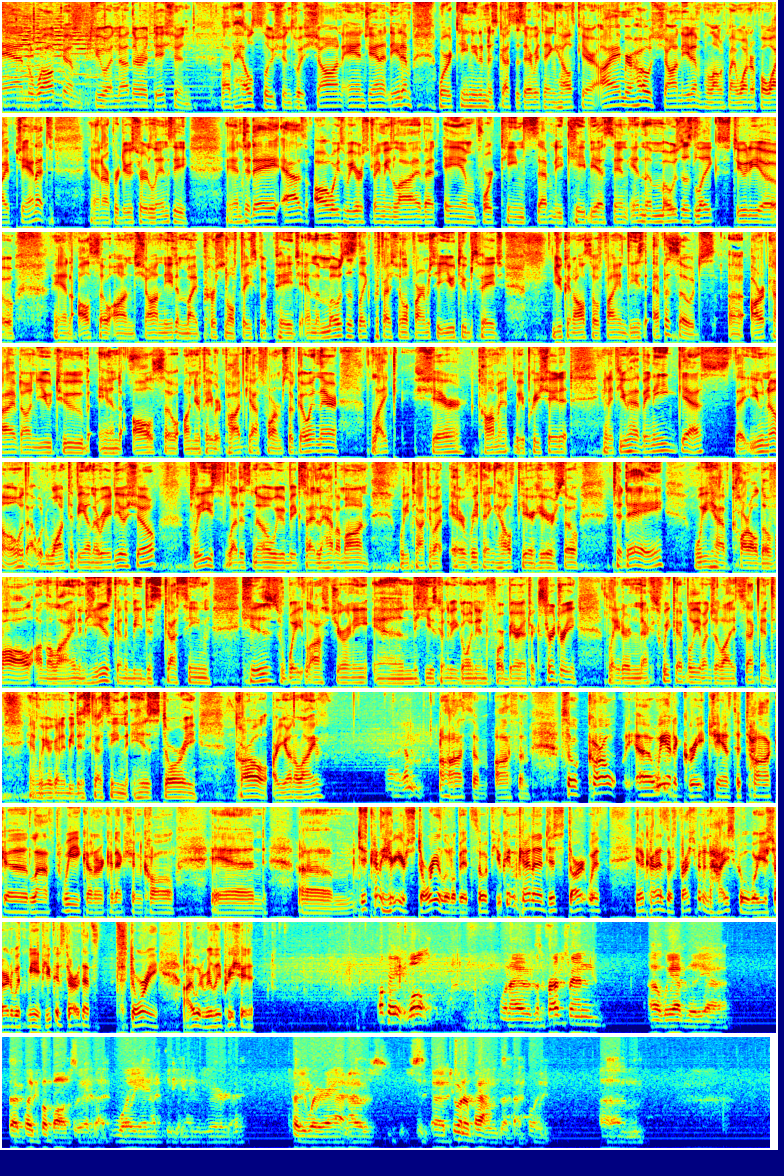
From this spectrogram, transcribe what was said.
and welcome to another edition of Health Solutions with Shawn and Janet Needham, where Team Needham discusses everything healthcare. I am your host, Shawn Needham, along with my wonderful wife, Janet, and our producer, Lindsay. And today, as always, we are streaming live at AM 1470 KBSN in the Moses Lake studio, and also on Shawn Needham, my personal Facebook page, and the Moses Lake Professional Pharmacy YouTube's page. You can also find these episodes uh, archived on YouTube and also on your favorite podcast form. So go in there, like, share, comment. We appreciate it. And if you have any guests, that you know that would want to be on the radio show, please let us know. We would be excited to have them on. We talk about everything healthcare here. So today we have Carl Duvall on the line, and he is going to be discussing his weight loss journey, and he's going to be going in for bariatric surgery later next week, I believe, on July 2nd. And we are going to be discussing his story. Carl, are you on the line? Awesome, awesome. So, Carl, uh, we had a great chance to talk uh, last week on our connection call and um, just kind of hear your story a little bit. So, if you can kind of just start with, you know, kind of as a freshman in high school where you started with me, if you can start with that story, I would really appreciate it. Okay, well, when I was a freshman, uh, we have the, uh, so I played football, so we had that weigh in at the beginning of the year to tell you where you're at, and I was uh, 200 pounds at that point. Um,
